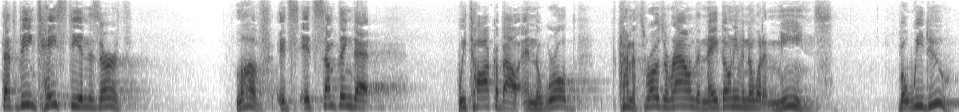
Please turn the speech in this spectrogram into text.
That's being tasty in this earth. Love. It's, it's something that we talk about and the world kind of throws around and they don't even know what it means. But we do.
